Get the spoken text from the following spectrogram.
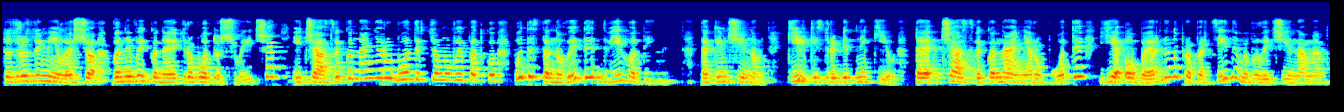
то зрозуміло, що вони виконають роботу швидше, і час виконання роботи в цьому випадку буде становити 2 години. Таким чином, кількість робітників та час виконання роботи є обернено пропорційними величинами.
